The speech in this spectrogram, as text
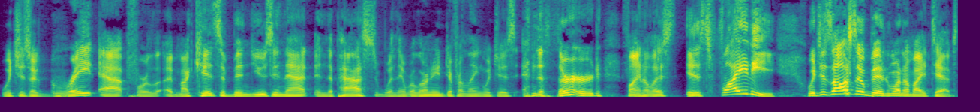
which is a great app for uh, my kids have been using that in the past when they were learning different languages. And the third finalist is Flighty, which has also been one of my tips.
